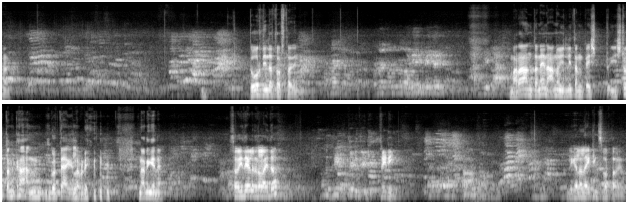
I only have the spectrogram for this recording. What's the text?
ನೋಡಿ. ದೂರದಿಂದ ತೋರಿಸ್ತಾ ಇದ್ದೀನಿ ಮರ ಅಂತಲೇ ನಾನು ಇಲ್ಲಿ ತನಕ ಇಷ್ಟು ಇಷ್ಟು ತನಕ ಗೊತ್ತೇ ಆಗಿಲ್ಲ ಬಿಡಿ. ನನಗೇನೆ. ಸೊ ಇದು ಹೇಳಿದ್ರಲ್ಲ ಇದು? ತ್ರೀ ಡಿ ಇಲ್ಲಿಗೆಲ್ಲ ಲೈಟಿಂಗ್ಸ್ ಬರ್ತವೆ ಇವು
